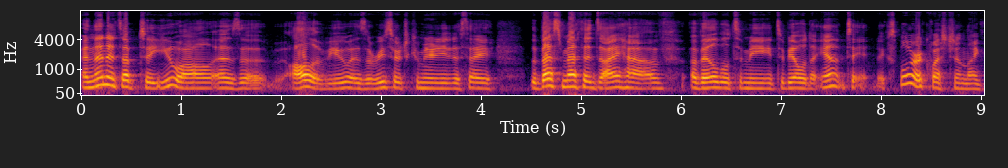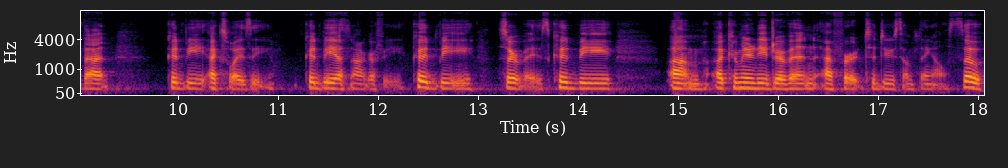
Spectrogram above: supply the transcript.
And then it's up to you all, as a, all of you, as a research community, to say, the best methods I have available to me to be able to, to explore a question like that could be X, Y, Z, could be ethnography, could be surveys, could be um, a community-driven effort to do something else. So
